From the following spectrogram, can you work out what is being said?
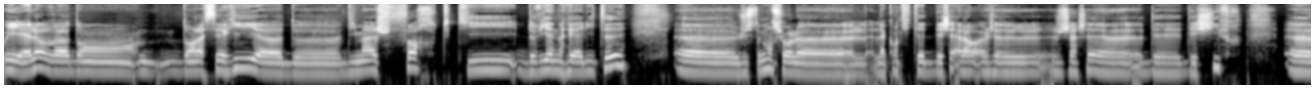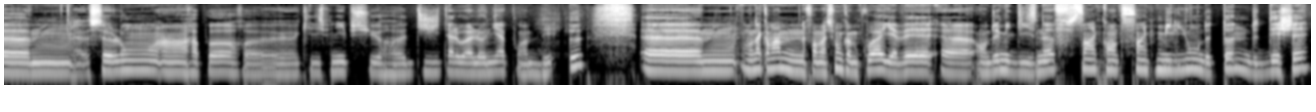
Oui, alors euh, dans, dans la série euh, de- d'images fortes qui deviennent réalité, euh, justement sur le, la quantité de déchets, alors je, cherchais des, des chiffres. Selon un rapport qui est disponible sur digitalwallonia.be, on a quand même une information comme quoi il y avait en 2019 55 millions de tonnes de déchets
